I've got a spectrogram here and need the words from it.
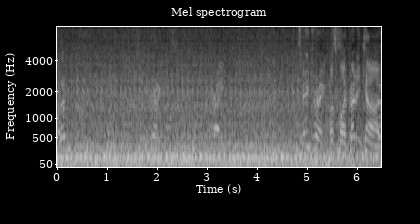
I don't... Two drinks. Great. Two drinks. That's my credit card.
